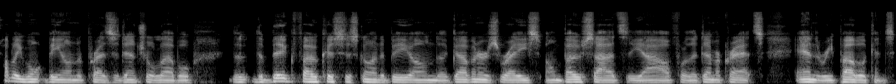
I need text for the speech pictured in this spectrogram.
probably won't be on the presidential level. The the big focus is going to be on the governor's race on both sides of the aisle for the Democrats and the Republicans.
